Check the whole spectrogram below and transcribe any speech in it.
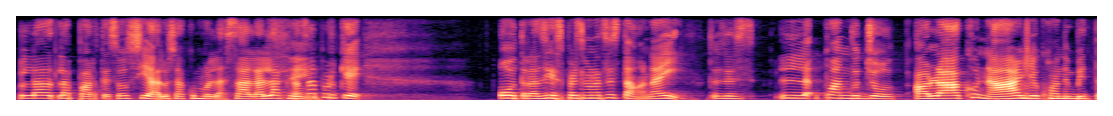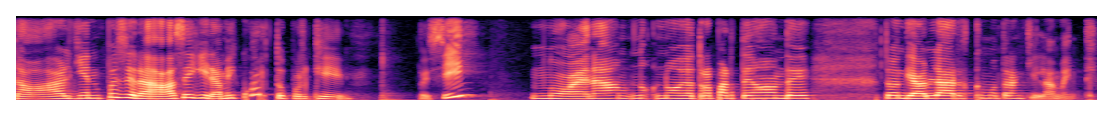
la, la, parte social, o sea, como la sala, la casa, porque otras 10 personas estaban ahí. Entonces, cuando yo hablaba con alguien, cuando invitaba a alguien, pues era a seguir a mi cuarto, porque, pues sí, no había, nada, no, no había otra parte donde, donde hablar como tranquilamente.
